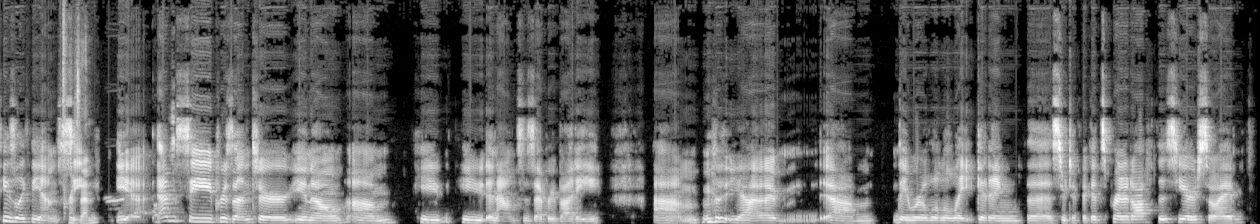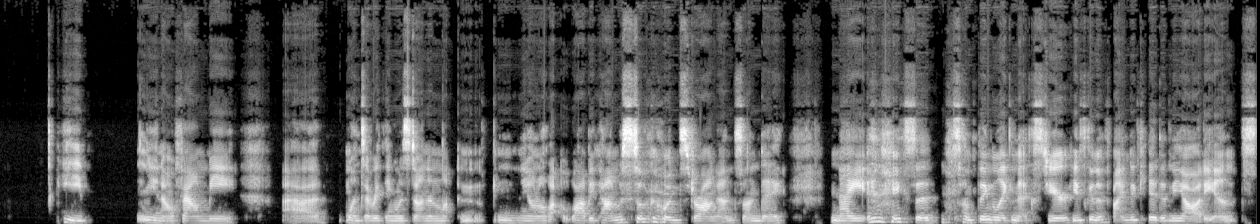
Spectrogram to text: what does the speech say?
he's like the MC. Presenter? Yeah, MC presenter. You know, um, he he announces everybody. Um, yeah, I, um, they were a little late getting the certificates printed off this year, so I he you know found me uh, once everything was done and you know LobbyCon was still going strong on Sunday night, and he said something like next year he's going to find a kid in the audience,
